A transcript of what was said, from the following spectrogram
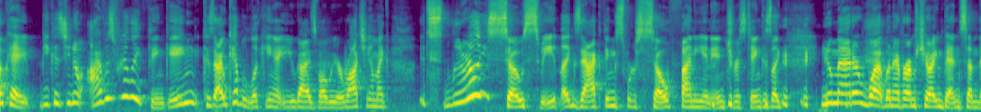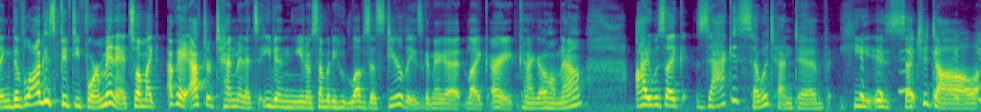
Okay, because you know, I was really thinking because I kept looking at you guys while we were watching. I'm like, it's literally so sweet. Like Zach thinks we're so funny and interesting because, like, no matter what, whenever I'm showing Ben something, the vlog is 54 minutes. So I'm like, okay, after 10 minutes, even you know somebody who loves us dearly is gonna get like, all right, can I go home now? I was like, Zach is so attentive. He is such a doll.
